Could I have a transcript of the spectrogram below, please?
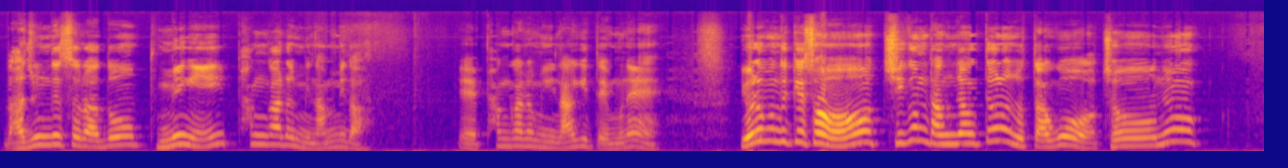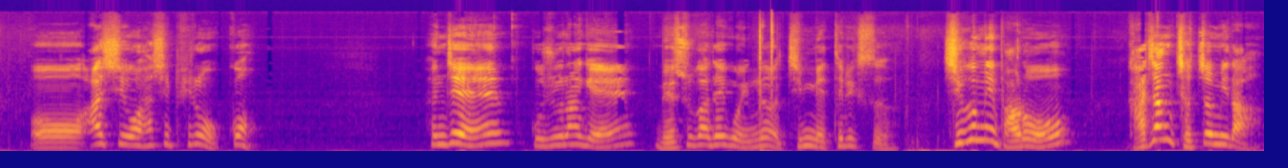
나중 돼서라도 분명히 판가름이 납니다. 예, 판가름이 나기 때문에 여러분들께서 지금 당장 떨어졌다고 전혀 어, 아쉬워하실 필요 없고 현재 꾸준하게 매수가 되고 있는 진 매트릭스 지금이 바로 가장 저점이다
